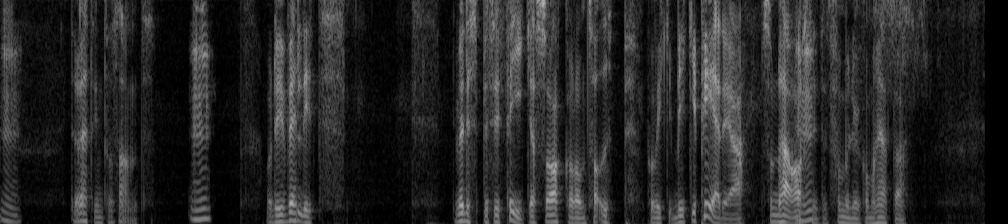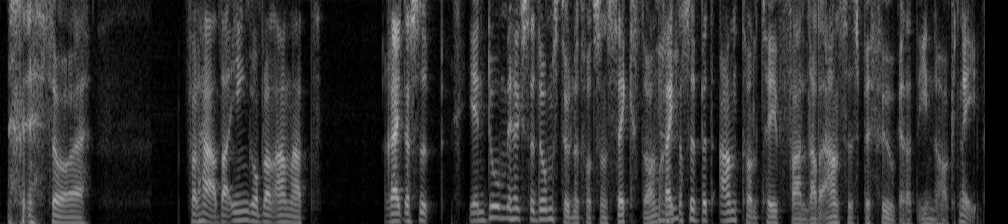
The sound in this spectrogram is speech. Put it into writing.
Mm. Det är rätt intressant. Mm. Och det är väldigt, det är väldigt specifika saker de tar upp på Wiki- Wikipedia, som det här Mm. avsnittet förmodligen kommer att heta. Så, eh, för det här, där ingår bland annat räknas upp, i en dom i Högsta domstolen 2016 Mm. räknas upp ett antal typfall där det anses befogat att inneha kniv.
